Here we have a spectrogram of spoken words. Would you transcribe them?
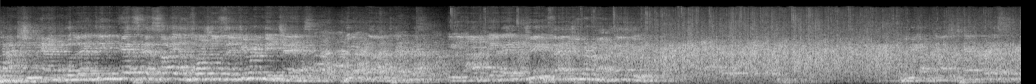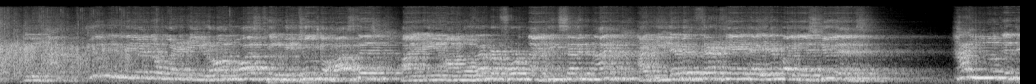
Cashing and collecting SSI and Social Security checks. We are not. We get thank you very much. Thank you. We are not terrorists. We have, you didn't even know where Iran was till we took you hostage on, November 4th, 1979 at 11.38 a.m. by the students. How do you know the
